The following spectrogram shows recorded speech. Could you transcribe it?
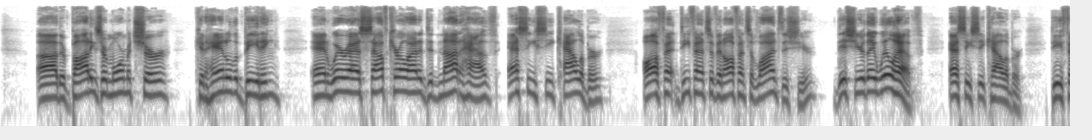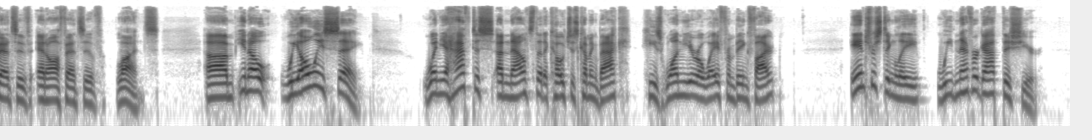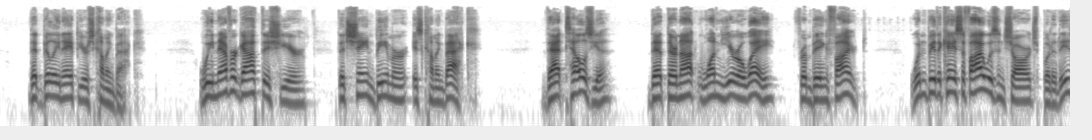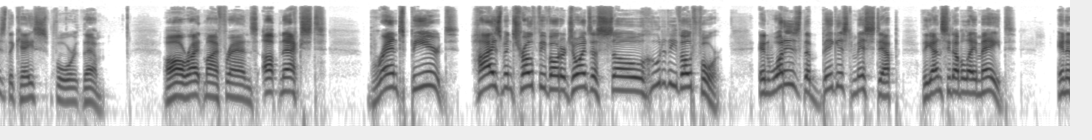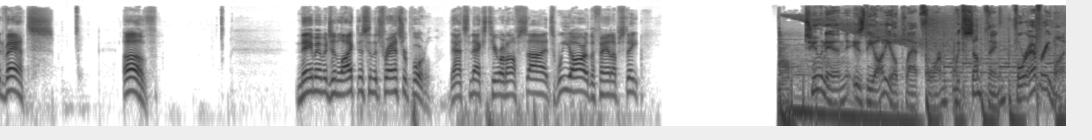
Uh, their bodies are more mature, can handle the beating. And whereas South Carolina did not have SEC caliber offen- defensive and offensive lines this year, this year they will have SEC caliber defensive and offensive lines. Um, you know, we always say when you have to announce that a coach is coming back, he's one year away from being fired? Interestingly, we never got this year that Billy Napier's coming back. We never got this year that Shane Beamer is coming back. That tells you that they're not one year away from being fired. Wouldn't be the case if I was in charge, but it is the case for them. All right, my friends. Up next, Brent Beard, Heisman Trophy voter, joins us. So, who did he vote for? And what is the biggest misstep the NCAA made in advance of name, image, and likeness in the transfer portal? That's next here on Offsides. We are the fan upstate. TuneIn is the audio platform with something for everyone.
